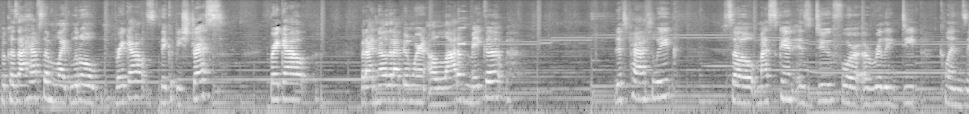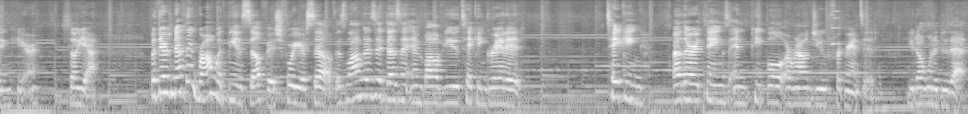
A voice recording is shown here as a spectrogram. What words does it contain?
Because I have some like little breakouts. They could be stress breakout, but I know that I've been wearing a lot of makeup this past week. So my skin is due for a really deep cleansing here. So yeah, but there's nothing wrong with being selfish for yourself as long as it doesn't involve you taking granted, taking other things and people around you for granted. You don't want to do that.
